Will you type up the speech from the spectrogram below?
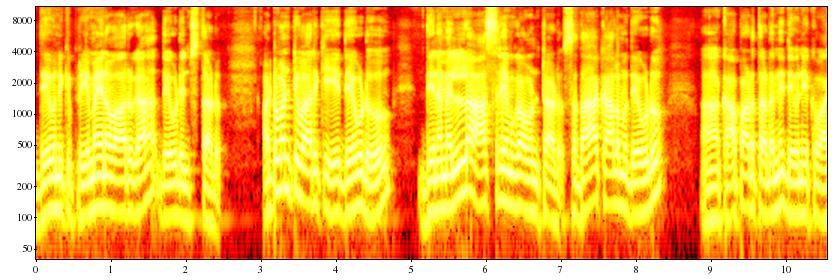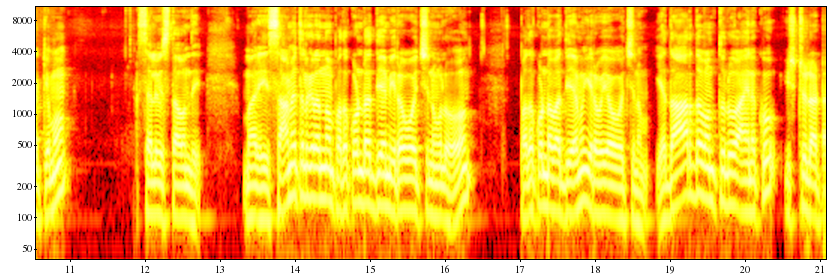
దేవునికి ప్రియమైన వారుగా దేవుడు ఎంచుతాడు. అటువంటి వారికి దేవుడు దినమెల్లా ఆశ్రయముగా ఉంటాడు. సదాకాలము దేవుడు కాపాడతాడని కాపాడుతాడని దేవుని యొక్క వాక్యము సెలవిస్తూ ఉంది. మరి సామెతల గ్రంథం పదకొండో అధ్యాయం ఇరవై వచనంలో పదకొండవ అధ్యాయం ఇరవయవ వచనం యథార్థవంతులు ఆయనకు ఇష్టులట.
